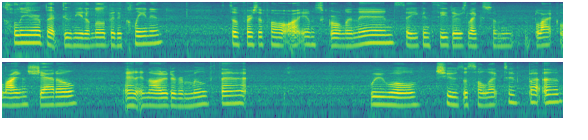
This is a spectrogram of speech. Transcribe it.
clear but do need a little bit of cleaning so first of all, I am scrolling in so you can see there's like some black line shadow. And in order to remove that, we will choose the selective button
